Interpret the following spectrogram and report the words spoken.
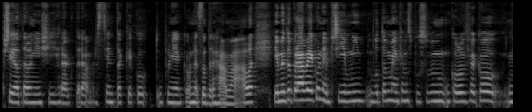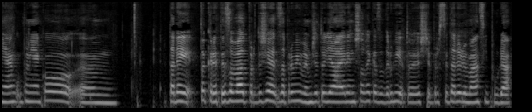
přijatelnější hra, která prostě tak jako úplně jako nezadrhává. Ale je mi to právě jako nepříjemný o tom, jakým způsobem koliv jako nějak úplně jako um, tady to kritizovat, protože za prvý vím, že to dělá jeden člověk a za druhý je to ještě prostě tady domácí půda.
